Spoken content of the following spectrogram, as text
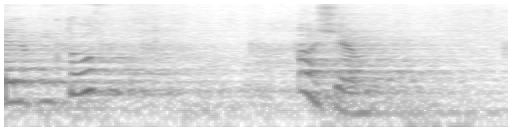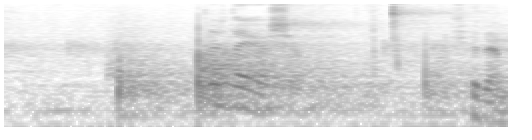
Monika, ile punktów? 8. Też daję 8. Siedem.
